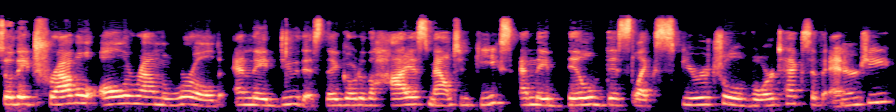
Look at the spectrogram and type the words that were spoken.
So they travel all around the world and they do this. They go to the highest mountain peaks and they build this like spiritual vortex of energy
